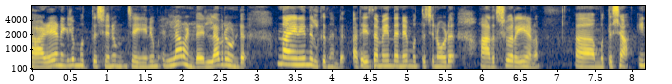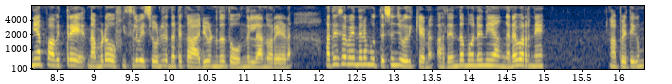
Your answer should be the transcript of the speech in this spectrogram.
താഴെയാണെങ്കിലും മുത്തശ്ശനും ജയനും എല്ലാം ഉണ്ട്. എല്ലാവരും ഉണ്ട്. നയനെ നിൽക്കുന്നുണ്ട്. അതേസമയം തന്നെ മുത്തശ്ശനോട് ആദർശ് പറയുകയാണ്. മുത്തശ്ശ ഇനി ആ പവിത്രയെ നമ്മുടെ ഓഫീസിൽ വെച്ചുകൊണ്ടിരുന്നിട്ട് കാര്യമുണ്ടെന്ന് തോന്നുന്നില്ല എന്ന് പറയാണ്. അതേസമയം തന്നെ മുത്തശ്ശൻ ചോദിക്കുകയാണ്. അതെന്താ മോനെ നീ അങ്ങനെ പറഞ്ഞേ? അപ്പോഴത്തേക്കും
